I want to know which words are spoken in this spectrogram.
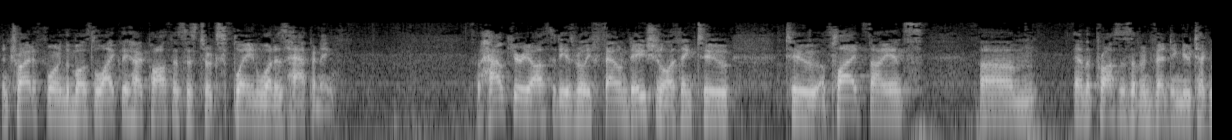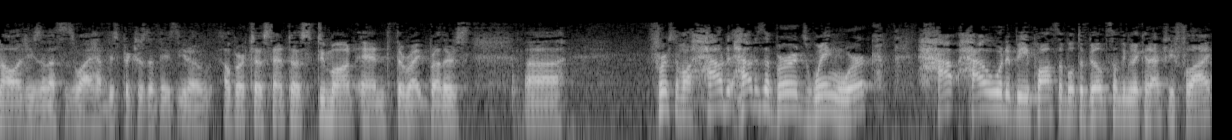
and try to form the most likely hypothesis to explain what is happening. So how curiosity is really foundational, I think, to, to applied science um, and the process of inventing new technologies. And this is why I have these pictures of these, you know, Alberto Santos Dumont and the Wright brothers. Uh, first of all, how, do, how does a bird's wing work? How, how would it be possible to build something that could actually fly?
